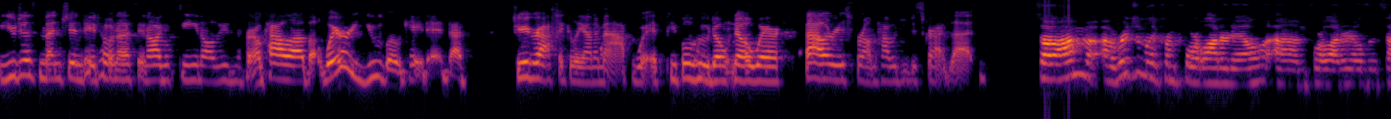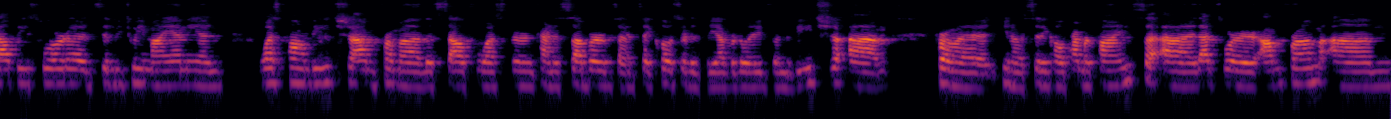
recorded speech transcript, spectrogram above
you just mentioned Daytona, St. Augustine, all these different Ocala, but where are you located? That's geographically on a map. With people who don't know where Valerie's from, how would you describe that? So, I'm originally from Fort Lauderdale. Um, Fort Lauderdale's in southeast Florida. It's in between Miami and West Palm Beach. I'm from uh, the southwestern kind of suburbs. I'd say closer to the Everglades than the beach. Um, from a you know city called Pembroke Pines. Uh, that's where I'm from, um,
